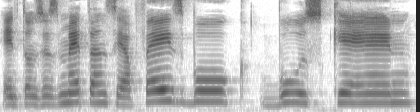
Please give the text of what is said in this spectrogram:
Entonces, métanse a Facebook, busquen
